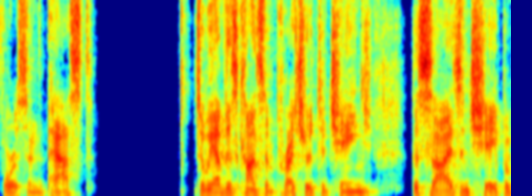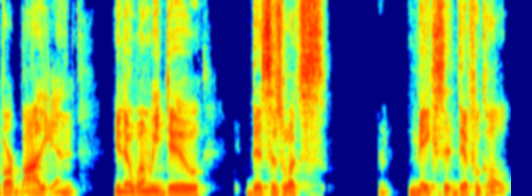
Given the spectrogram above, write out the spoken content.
for us in the past, so we have this constant pressure to change the size and shape of our body. And you know, when we do, this is what's makes it difficult,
